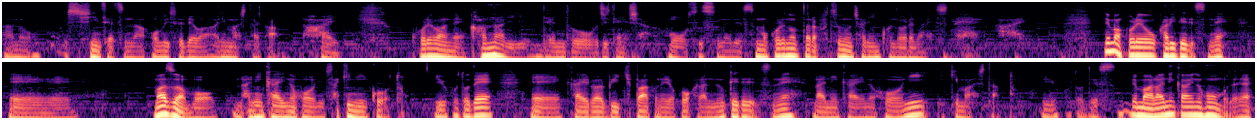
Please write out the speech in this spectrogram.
あの、親切なお店ではありましたが、はい。これはね、かなり電動自転車、もうおすすめです。もうこれ乗ったら普通のチャリンコ乗れないですね。はい。で、まあこれを借りてですね、えー、まずはもう何階の方に先に行こうということで、えー、カイロアビーチパークの横から抜けてですね、ラニカイの方に行きましたと。いうことです。で、まあ、ラニ会の方もでね、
